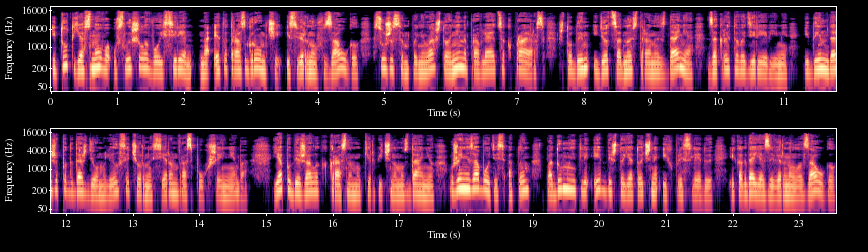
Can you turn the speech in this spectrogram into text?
И тут я снова услышала вой сирен, на этот раз громче, и, свернув за угол, с ужасом поняла, что они направляются к Прайерс, что дым идет с одной стороны здания, закрытого деревьями, и дым даже под дождем лился черно-серым в распухшее небо. Я побежала к красному кирпичному зданию, уже не заботясь о том, подумает ли Эбби, что я точно их преследую, и когда я завернула за угол,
